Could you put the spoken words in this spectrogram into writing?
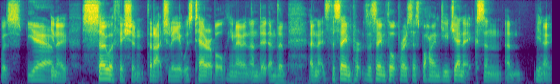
was Yeah. you know so efficient that actually it was terrible you know and and the, and the and it's the same pr- the same thought process behind eugenics and and you know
